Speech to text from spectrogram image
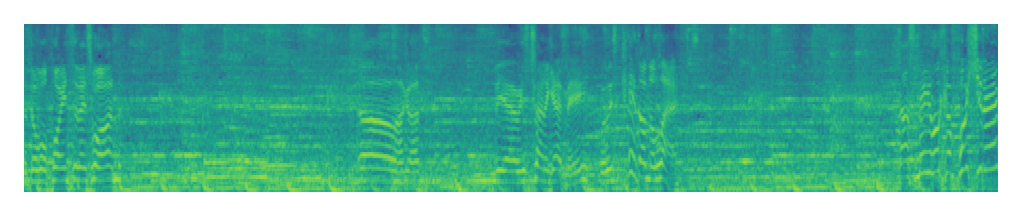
A double point to this one. Oh my god. Theo is trying to get me. Well, this kid on the left. That's me, look, I'm pushing him!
